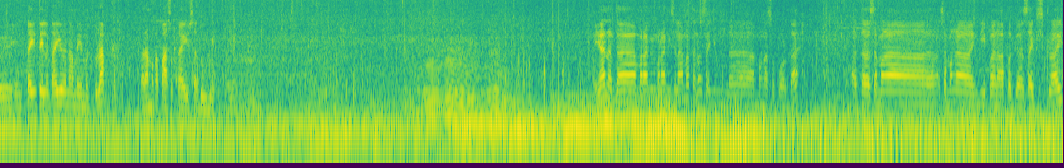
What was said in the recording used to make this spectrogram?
hintay-hintay lang tayo na may magtulak para makapasok tayo sa dulo. Ayun. Ayan at ah, maraming maraming salamat ano sa inyong ah, mga suporta. At ah, sa mga sa mga hindi pa nakapag-subscribe,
